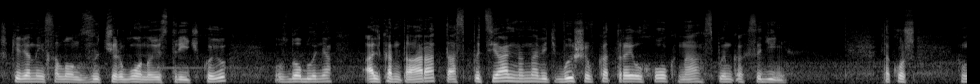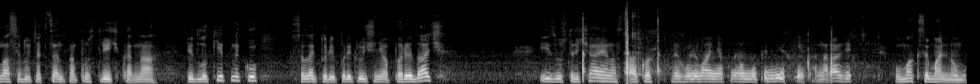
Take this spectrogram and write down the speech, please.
шкіряний салон з червоною стрічкою оздоблення, алькантара та спеціальна навіть вишивка Trailhawk на спинках сидінь. Також у нас ідуть акцентна прострічка на підлокітнику, селекторі переключення передач. І зустрічає нас також регулювання пневмопідвіски, яка наразі у максимальному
